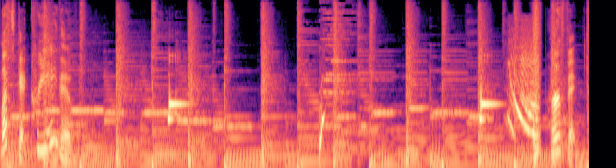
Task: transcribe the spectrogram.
Let's get creative. Perfect.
